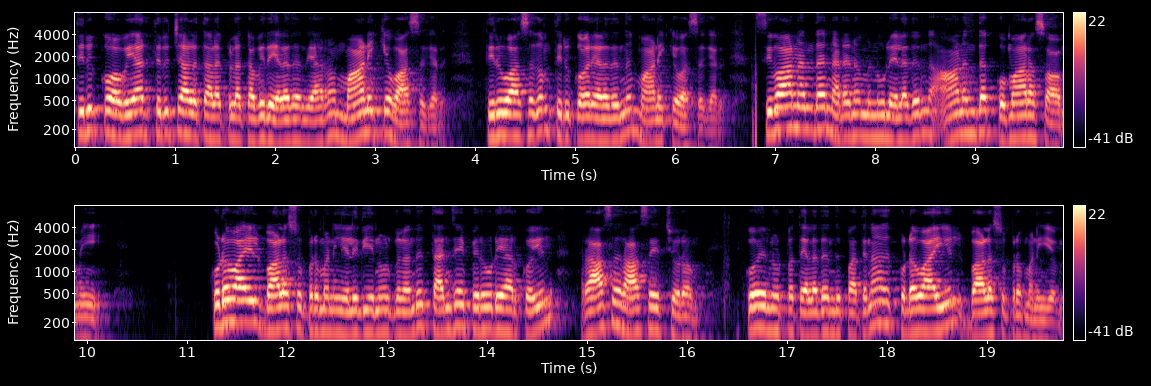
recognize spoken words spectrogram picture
திருக்கோவையார் திருச்சாலை தலைப்பில் கவிதை எழுதுனது யாருன்னா மாணிக்க வாசகர். திருவாசகம் திருக்கோவை எழுதுனது மாணிக்க வாசகர். சிவானந்த நடனம் நூல் எழுதுனது ஆனந்த குமாரசுவாமி குடவாயில் பாலசுப்ரமணி எழுதிய நூல்கள் வந்து தஞ்சை பெருவுடையார் கோயில் ராச ராசேச்சுரம் கோயில் நுட்பத்தை வந்து பார்த்தீங்கன்னா குடவாயில் பாலசுப்ரமணியம்.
